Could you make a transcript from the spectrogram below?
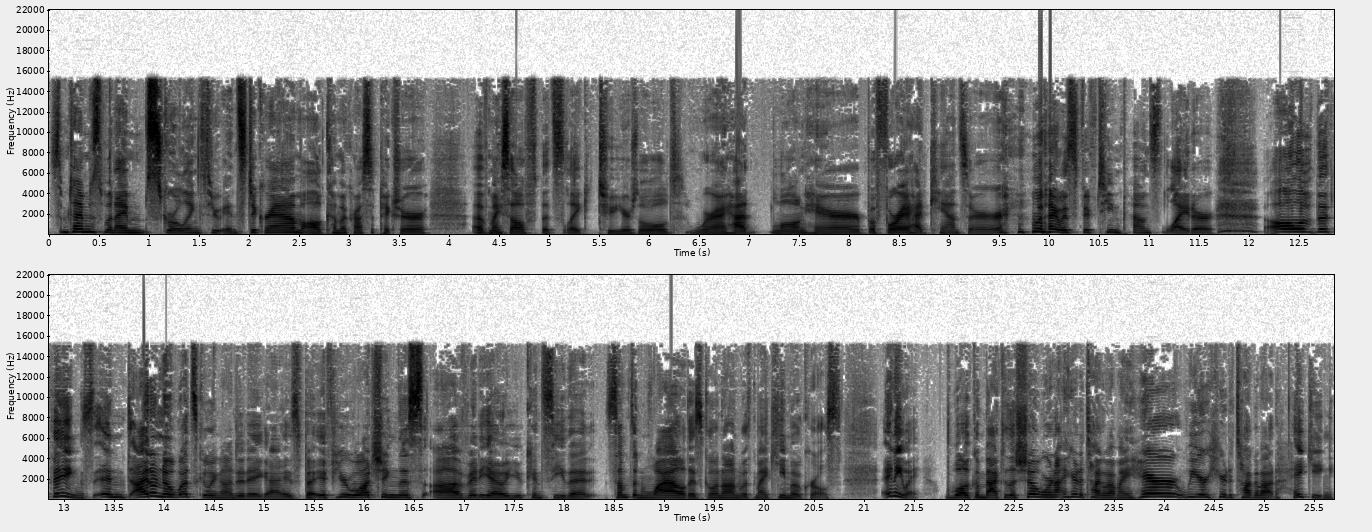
Sometimes when I'm scrolling through Instagram, I'll come across a picture of myself that's like two years old, where I had long hair before I had cancer, when I was 15 pounds lighter, all of the things. And I don't know what's going on today, guys, but if you're watching this uh, video, you can see that something wild is going on with my chemo curls. Anyway, Welcome back to the show. We're not here to talk about my hair. We are here to talk about hiking.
